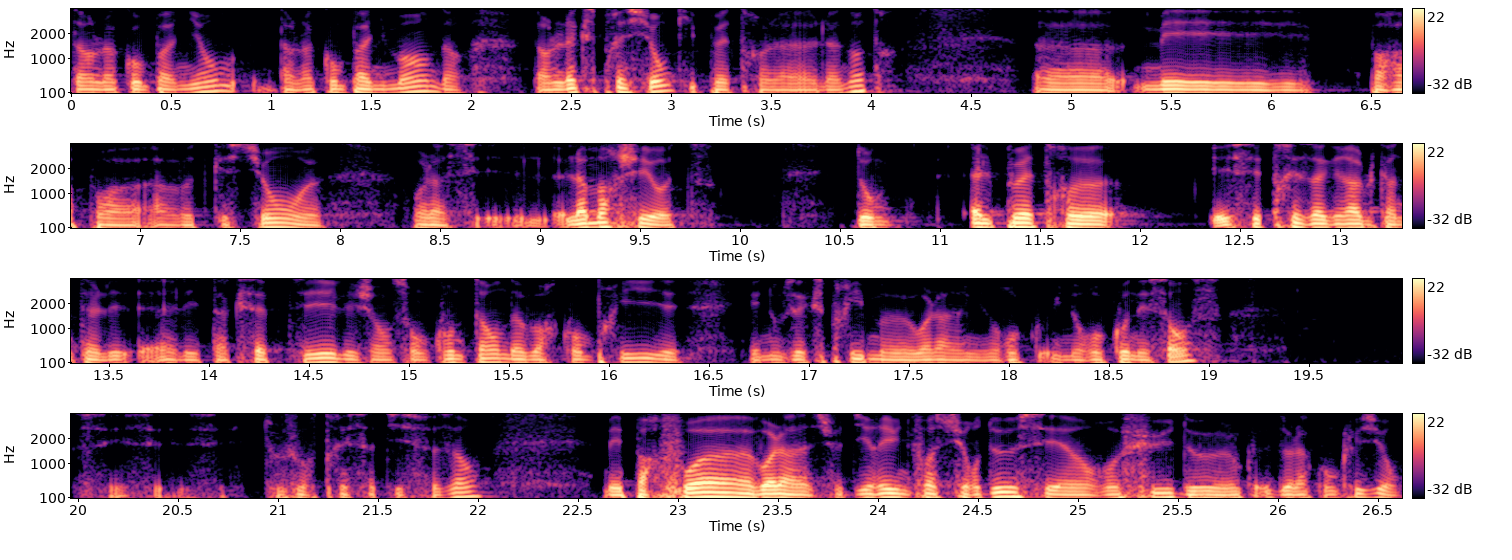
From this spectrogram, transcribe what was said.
dans l'accompagnement, dans l'accompagnement, dans, l'expression qui peut être la nôtre. Euh, mais par rapport à, votre question, euh, voilà, la marche est haute. Donc, elle peut être, euh, et c'est très agréable quand elle, est acceptée, les gens sont contents d'avoir compris et, nous expriment voilà, une, reconnaissance. C'est toujours très satisfaisant. Mais parfois, voilà, je dirais une fois sur deux, c'est un refus de, la conclusion.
